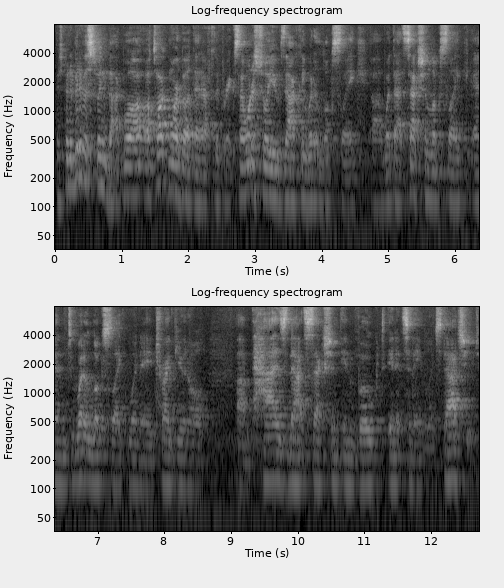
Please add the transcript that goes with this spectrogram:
There's been a bit of a swing back. Well, I'll, I'll talk more about that after the break So I want to show you exactly what it looks like, uh, what that section looks like, and what it looks like when a tribunal um, has that section invoked in its enabling statute.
